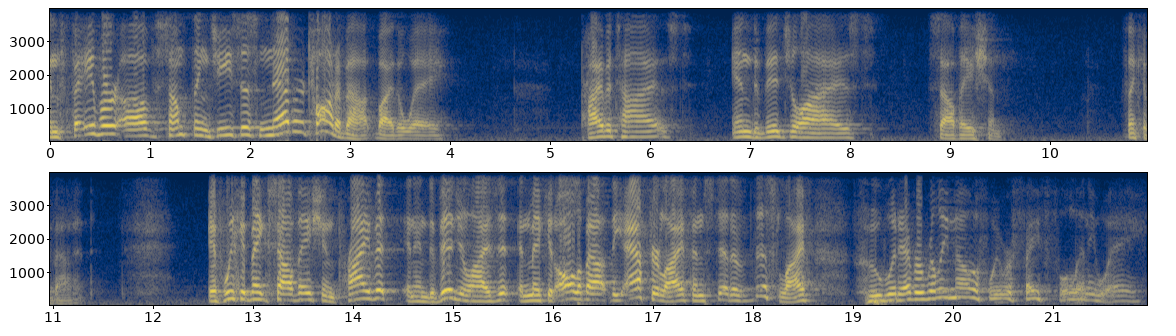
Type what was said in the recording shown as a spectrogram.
in favor of something Jesus never taught about, by the way privatized, individualized salvation. Think about it. If we could make salvation private and individualize it and make it all about the afterlife instead of this life, who would ever really know if we were faithful anyway?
